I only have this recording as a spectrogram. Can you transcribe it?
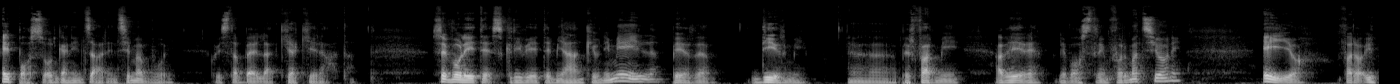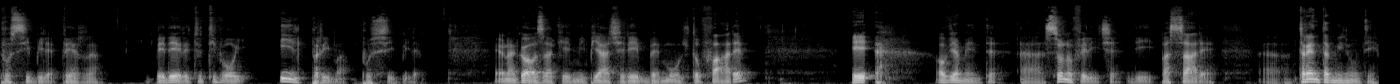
e posso organizzare insieme a voi questa bella chiacchierata. Se volete scrivetemi anche un'email per dirmi, eh, per farmi avere le vostre informazioni e io farò il possibile per vedere tutti voi il prima possibile. È una cosa che mi piacerebbe molto fare e ovviamente eh, sono felice di passare eh, 30 minuti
